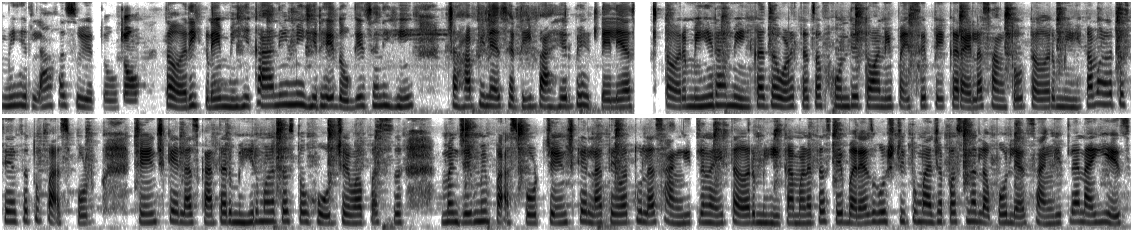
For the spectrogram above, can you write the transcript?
मिहीरला हसू येतो. तर इकडे मिहिका आणि मिहीर हे दोघेजणही चहा पिण्यासाठी बाहेर भेटलेले असतात. तर मिहिरा मिहिकाजवळ त्याचा फोन देतो आणि पैसे पे करायला सांगतो. तर मिहिका म्हणत असते याचा तू पासपोर्ट चेंज केलास का? तर मिहीर म्हणत असतो हो जेव्हापास म्हणजे मी पासपोर्ट चेंज केला तेव्हा तुला सांगितलं नाही. तर मिहिका म्हणत असते बऱ्याच गोष्टी तू माझ्यापासून लपवल्यास सांगितल्या नाही आहेस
